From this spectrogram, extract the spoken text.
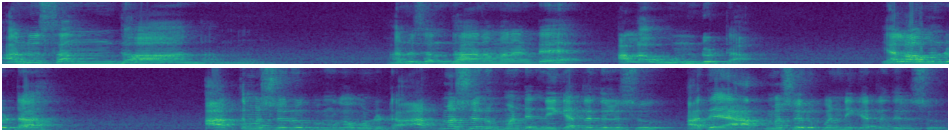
అనుసంధానము. అనుసంధానం అని అంటే అలా ఉండుట. ఎలా ఉండుట? ఆత్మస్వరూపముగా ఉండుట. ఆత్మస్వరూపం అంటే నీకెట్లా తెలుసు? అదే ఆత్మస్వరూపం నీకు తెలుసు?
